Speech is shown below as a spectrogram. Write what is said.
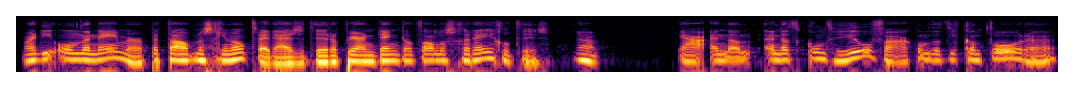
Maar die ondernemer betaalt misschien wel 2000 euro per jaar en denkt dat alles geregeld is. Ja. Ja, en, dan, en dat komt heel vaak omdat die kantoren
